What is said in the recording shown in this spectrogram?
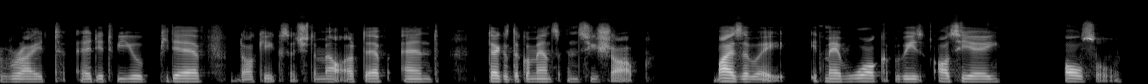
write, edit, view PDF, docx, HTML, RTF, and text documents in C Sharp. By the way, it may work with OCR also.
